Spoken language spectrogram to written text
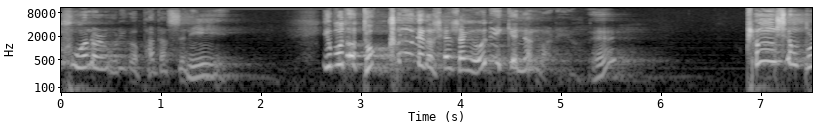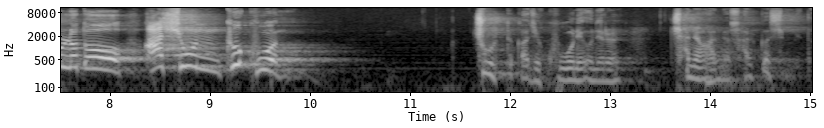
구원을 우리가 받았으니 이보다 더 큰 은혜가 세상에 어디 있겠냔 말이에요. 예? 평생 불러도 아쉬운 그 구원 죽을 때까지 구원의 은혜를 찬양하며 살 것입니다.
